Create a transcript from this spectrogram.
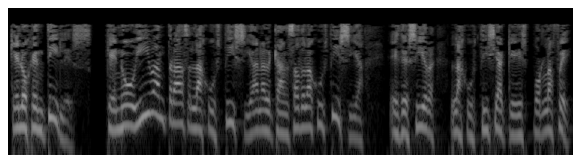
que los gentiles que no iban tras la justicia han alcanzado la justicia, es decir, la justicia que es por la fe.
